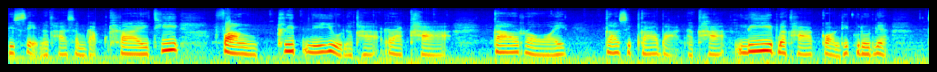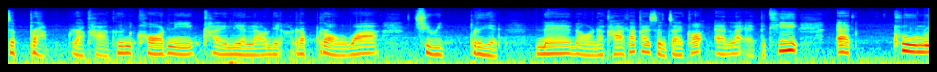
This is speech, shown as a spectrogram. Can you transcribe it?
พิเศษนะคะสำหรับใครที่ฟังคลิปนี้อยู่นะคะ ราคา 999 บาทนะคะ รีบนะคะก่อนที่คุณนุชเนี่ยจะปรับราคาขึ้นคอร์สนี้ใครเรียนแล้วเนี่ยรับรองว่าชีวิตเปลี่ยนแน่นอนนะคะ ถ้าใครสนใจก็แอดไลน์แอดไปที่แอดครูนู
